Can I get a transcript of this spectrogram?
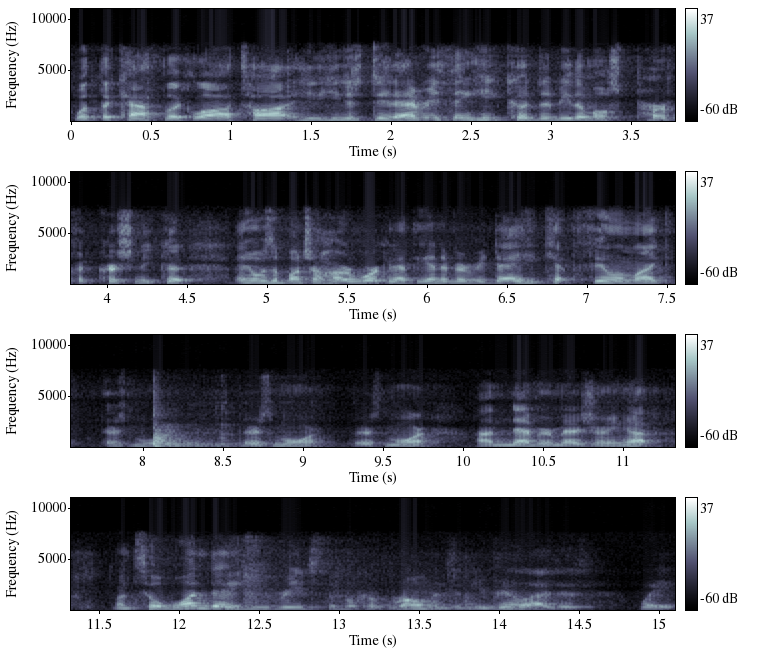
what the Catholic law taught. He, he just did everything he could to be the most perfect Christian he could. And it was a bunch of hard work. And at the end of every day, he kept feeling like there's more, there's more, there's more. I'm never measuring up. Until one day he reads the book of Romans and he realizes wait,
